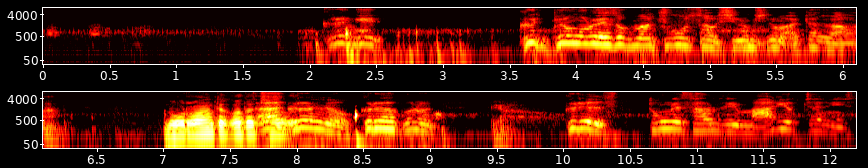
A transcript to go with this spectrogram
살했다는 그런 게 그 병으로 해서 그만 죽었어 시름시름 앓다가. 노루한테 걷어 쳐아 그럼요. 그래갖고는 그래 동네 사람들이 말이 없잖아 있어.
